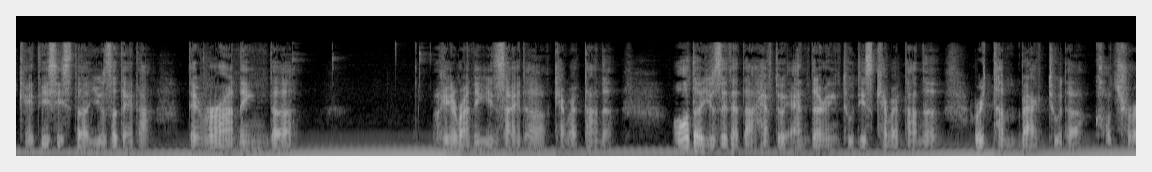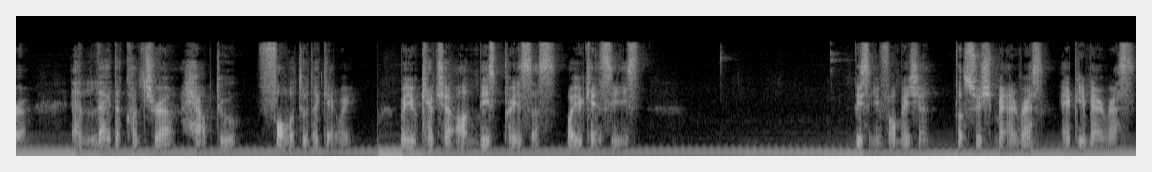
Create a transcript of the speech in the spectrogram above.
Okay, this is the user data. They're running the okay running inside the CAPWAP tunnel. All the user data have to enter into this CAPWAP tunnel, return back to the controller, and let the controller help to forward to the gateway. When you capture on these places, what you can see is this information, the switch MAC address, AP MAC address.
